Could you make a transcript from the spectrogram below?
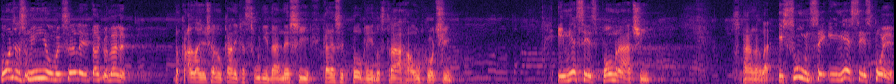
on se smio, vesele i tako dalje. Dok Allah Ješanu kani kad sudnji dan nesi, kada se pogled do straha ukoči. I mjesec pomrači, Spanala, i sunce i mjesec spoje.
